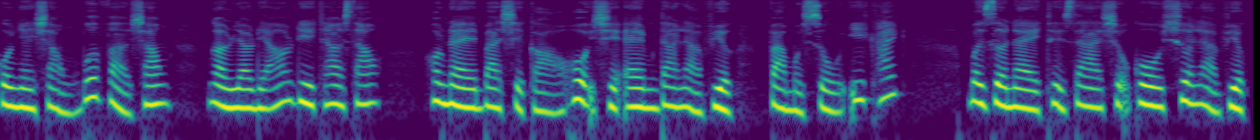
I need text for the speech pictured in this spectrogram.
Cô nhanh chóng bước vào trong, ngào leo đéo đi theo sau. Hôm nay bà chỉ có hội chị em đang làm việc và một số ít khách. bây giờ này thời ra chỗ cô chưa làm việc.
